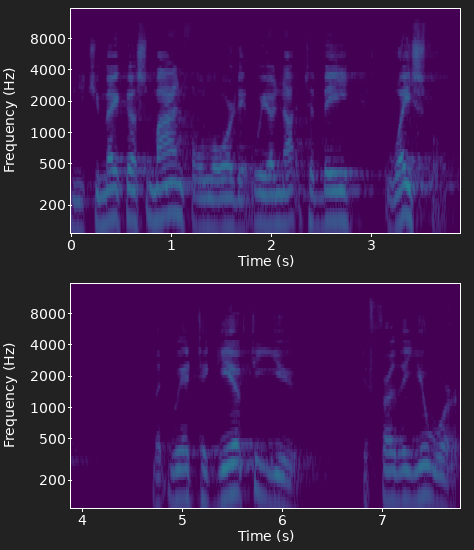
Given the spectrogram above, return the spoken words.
and that you make us mindful, Lord, that we are not to be wasteful, but we're to give to you to further your work.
